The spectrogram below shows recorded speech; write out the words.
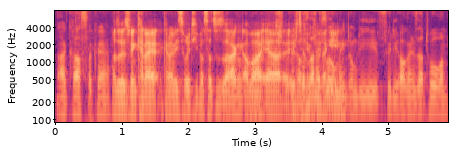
Ah, krass, okay. Also deswegen kann er, kann er nicht so richtig was dazu sagen, aber er äh, Spricht jetzt auch nicht so unbedingt um die, für die Organisatoren.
